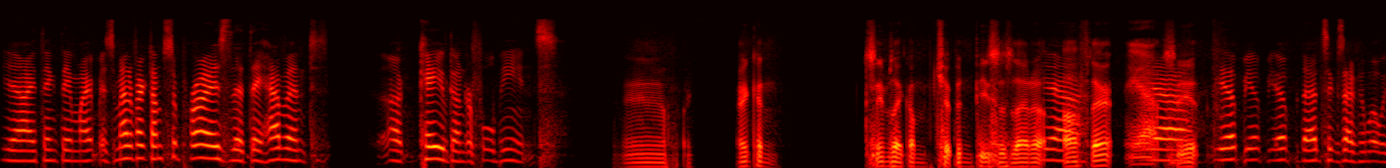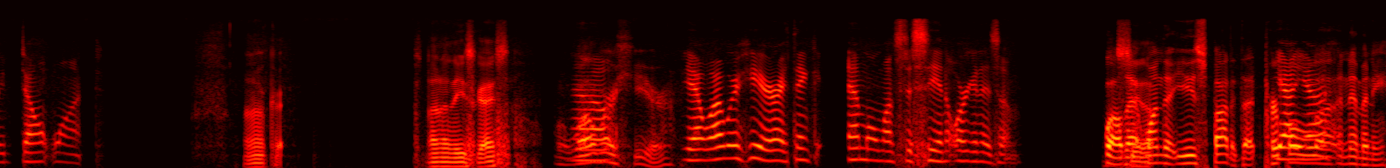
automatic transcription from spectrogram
Yeah, I think they might. As a matter of fact, I'm surprised that they haven't uh, caved under full beans. yeah, I, I can, seems like I'm chipping pieces that o- Yeah. off there. Yeah. See it? Yep, yep, yep. That's exactly what we don't want. Okay. It's none of these guys. Well, while No. we're here, Yeah, while we're here, I think Emil wants to see an organism. well, See that that? one that you spotted, that purple yeah. Uh, anemone.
